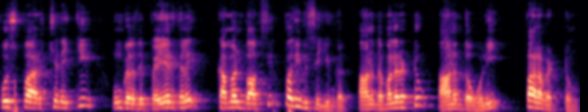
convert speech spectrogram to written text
புஷ்ப அர்ச்சனைக்கு உங்களது பெயர்களை கமெண்ட் பாக்ஸில் பதிவு செய்யுங்கள். ஆனந்த மலரட்டும் ஆனந்த ஒளி பரவட்டும்.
